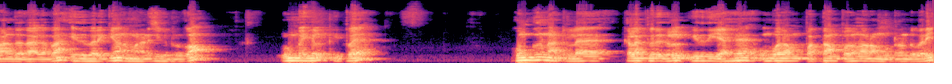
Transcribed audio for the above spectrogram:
வாழ்ந்ததாக தான் இது வரைக்கும் நம்ம நினைச்சுக்கிட்டு இருக்கோம். உண்மைகள் இப்ப கொங்கு நாட்டுல களப்பிரர்கள் இறுதியாக ஒன்பதாம் பத்தாம் பதினோராம் நூற்றாண்டு வரை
